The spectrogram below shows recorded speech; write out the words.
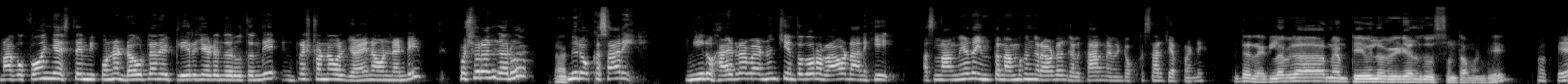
నాకు ఫోన్ చేస్తే మీకున్న డౌట్లు అనేవి క్లియర్ చేయడం జరుగుతుంది. ఇంట్రెస్ట్ ఉన్న వాళ్ళు జాయిన్ అవ్వండి. పుష్పరాజ్ గారు మీరు ఒక్కసారి మీరు హైదరాబాద్ నుంచి ఇంత దూరం రావడానికి అసలు నా మీద ఇంత నమ్మకంగా రావడానికి గల కారణం ఏంటి? ఒక్కసారి చెప్పండి. అంటే రెగ్యులర్గా మేము టీవీలో వీడియోలు చూస్తుంటామండి. ఓకే.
